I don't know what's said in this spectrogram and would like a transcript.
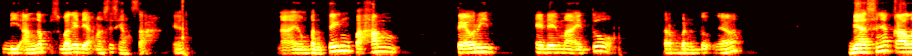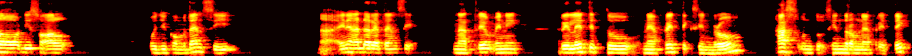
dianggap sebagai diagnosis yang sah. Ya. Nah, yang penting paham teori edema itu terbentuknya. Biasanya kalau di soal uji kompetensi, nah ini ada retensi natrium ini related to nephritic syndrome, khas untuk sindrom nefritik.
